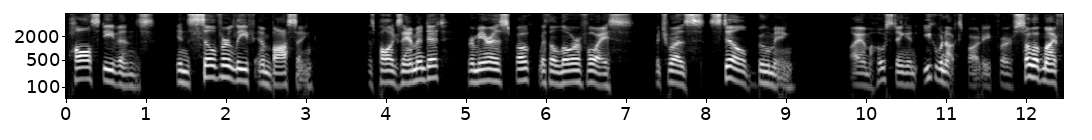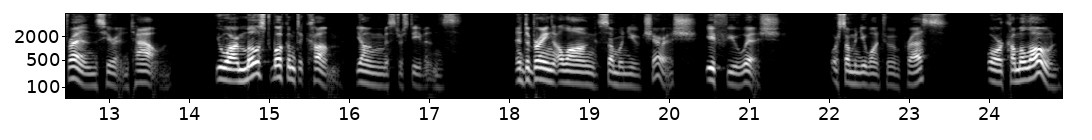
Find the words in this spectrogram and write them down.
Paul Stevens in silver leaf embossing. As Paul examined it, Ramirez spoke with a lower voice, which was still booming. I am hosting an equinox party for some of my friends here in town. You are most welcome to come, young Mr. Stevens, and to bring along someone you cherish, if you wish, or someone you want to impress, or come alone.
